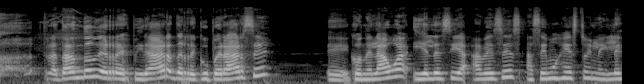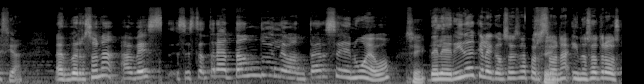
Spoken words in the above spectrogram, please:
tratando de respirar, de recuperarse eh, con el agua, y él decía, a veces hacemos esto en la iglesia. La persona a veces se está tratando de levantarse de nuevo Sí. de la herida que le causó esa persona y nosotros,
